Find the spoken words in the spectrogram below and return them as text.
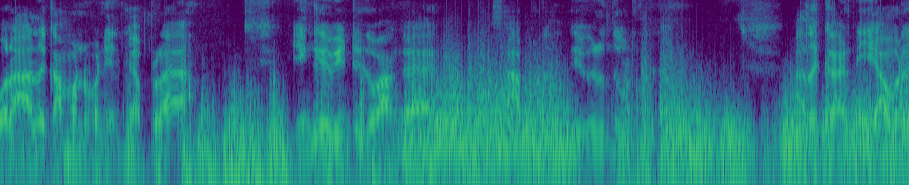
ஒரு ஆள் கமெண்ட் பண்ணியிருக்காப்புல எங்கள் வீட்டுக்கு வாங்க சாப்பிட்றதுக்கு விருந்து கொடுத்துருக்காப்புல அதுக்காண்டி அவர்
